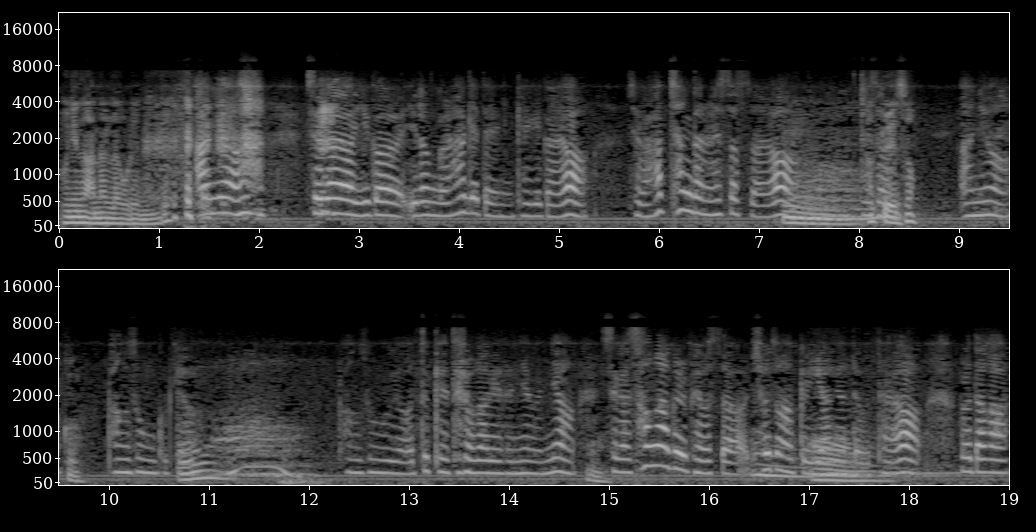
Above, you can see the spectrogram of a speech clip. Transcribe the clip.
본인은 안 하려고 그랬는데. 아니요. 제가 이거 이런 걸 하게 된 계기가요. 제가 합창단을 했었어요. 음, 그래서- 학교에서? 아니요. 그, 방송국이요. 오. 방송국에 어떻게 들어가게 됐냐면요. 음. 제가 성악을 배웠어요. 초등학교 음. 2학년 오. 때부터요. 그러다가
